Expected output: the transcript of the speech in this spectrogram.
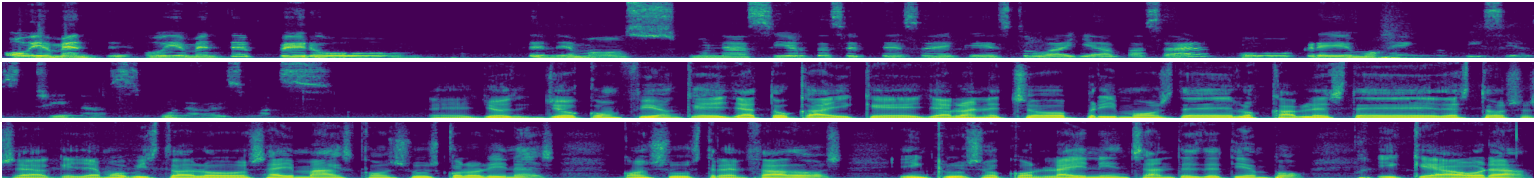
Obviamente, obviamente, pero ¿tenemos una cierta certeza de que esto vaya a pasar o creemos en noticias chinas una vez más? Eh, yo, yo confío en que ya toca y que ya lo han hecho primos de los cables de, de estos. O sea, que ya hemos visto a los iMacs con sus colorines, con sus trenzados, incluso con Lightnings antes de tiempo, y que ahora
